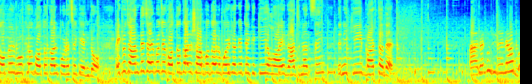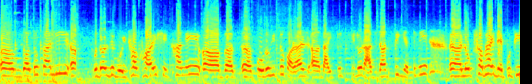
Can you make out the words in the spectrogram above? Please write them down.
তোপের মুখেও গতকাল পড়েছে কেন্দ্র। একটু জানতে চাইব যে গতকাল সর্বদল বৈঠকে থেকে কি হয়? রাজনাথ সিং, তিনি কি বার্তা দেন? দেখো জুলিনা গতকালই আহ, দল যে বৈঠক হয় সেখানে পৌরোহিত্য করার দায়িত্ব ছিল রাজনাথ সিং এর। তিনি লোকসভায় ডেপুটি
